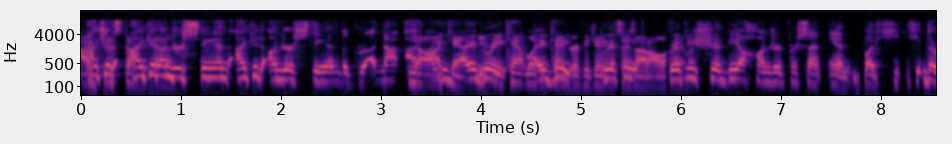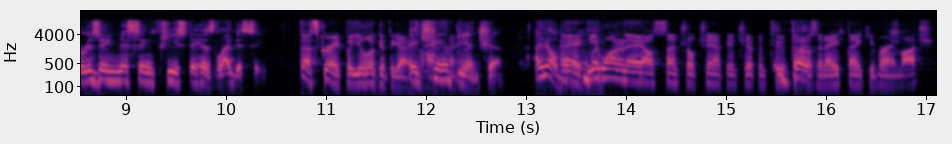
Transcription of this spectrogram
I I, could, I could get it. understand. I could understand the not. No, I can't. I agree. you can't look I at Ken. Griffey Jr. and say he's not a Hall of Griffey Famer. should be hundred percent in, but he, he, there is a missing piece to his legacy: That's great, but you look at the guy. a who's Hall of Famer. championship. I know. Hey, but, he but won an AL Central championship in 2008. Thank you very much.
